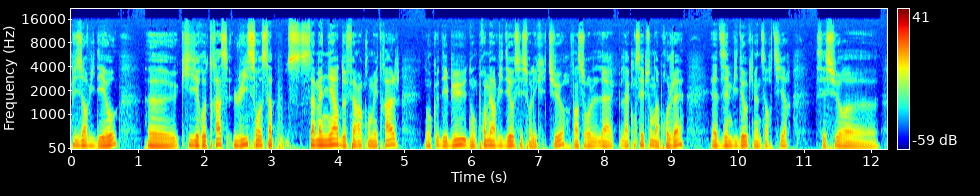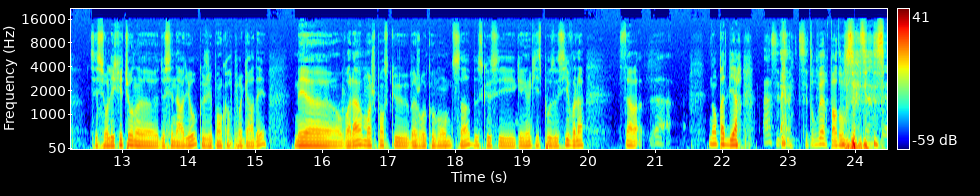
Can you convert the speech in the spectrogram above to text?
plusieurs vidéos qui retracent, lui, son- sa, sa manière de faire un court métrage. Donc au début, donc première vidéo, c'est sur l'écriture, enfin sur la, la conception d'un projet. Et la deuxième vidéo qui vient de sortir, c'est sur, c'est sur l'écriture de, de scénario que j'ai pas encore pu regarder. Mais euh, voilà, moi je pense que bah, je recommande ça parce que c'est quelqu'un qui se pose aussi. Voilà, ça. Non, pas de bière. Ah, c'est- c'est ton verre, pardon. C'est-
